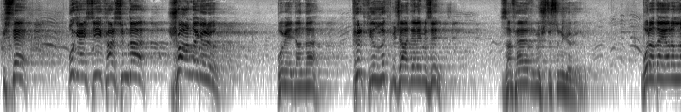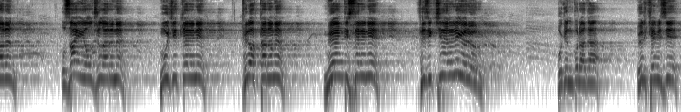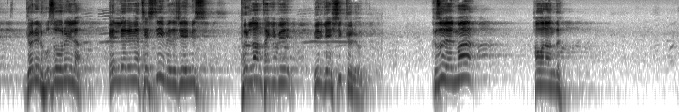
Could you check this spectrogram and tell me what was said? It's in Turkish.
İşte bu gençliği karşımda şu anda görüyorum. Bu meydanda 40 yıllık mücadelemizin zafer müştüsünü görüyorum. Burada yarınların uzay yolcularını, mucitlerini, pilotlarını, mühendislerini, fizikçilerini görüyorum. Bugün burada ülkemizi gönül huzuruyla ellerine teslim edeceğimiz pırlanta gibi bir gençlik görüyorum. Kızıl elma havalandı.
